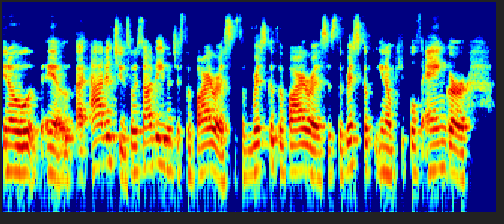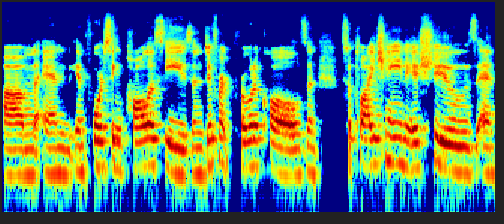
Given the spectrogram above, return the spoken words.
you know, you know attitude. So it's not even just the virus it's the risk of the virus it's the risk of you know people's anger um, and enforcing policies and different protocols and supply chain issues. And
